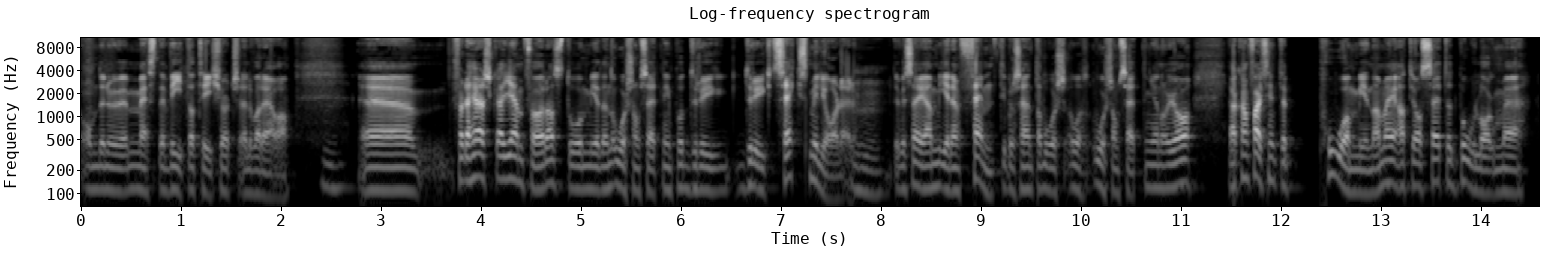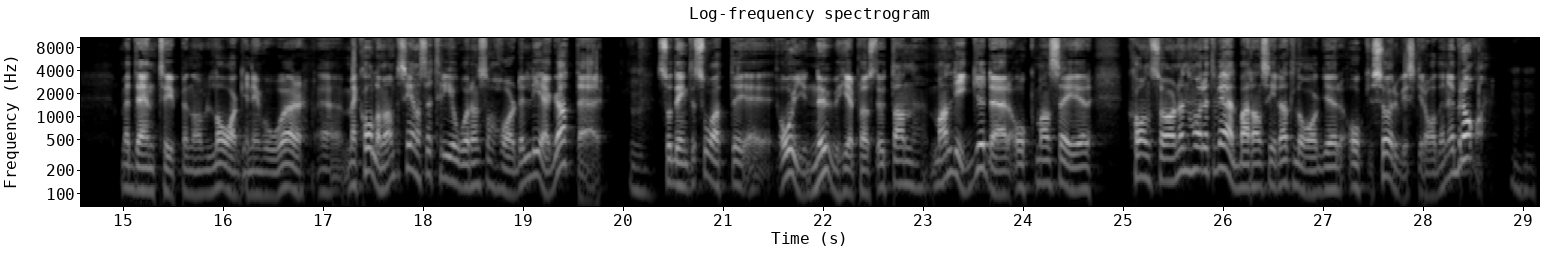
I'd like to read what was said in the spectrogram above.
Om det nu är mest är vita t-shirts eller vad det är va? Mm. För det här ska jämföras då med en årsomsättning på dryg, drygt 6 miljarder. Mm. Det vill säga mer än 50 procent av års, årsomsättningen och jag, jag kan faktiskt inte påminna mig att jag har sett ett bolag med med den typen av lagernivåer. Eh, men kollar man på senaste tre åren så har det legat där. Mm. Så det är inte så att det är oj nu helt plötsligt utan man ligger där och man säger koncernen har ett välbalanserat lager och servicegraden är bra. Mm.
